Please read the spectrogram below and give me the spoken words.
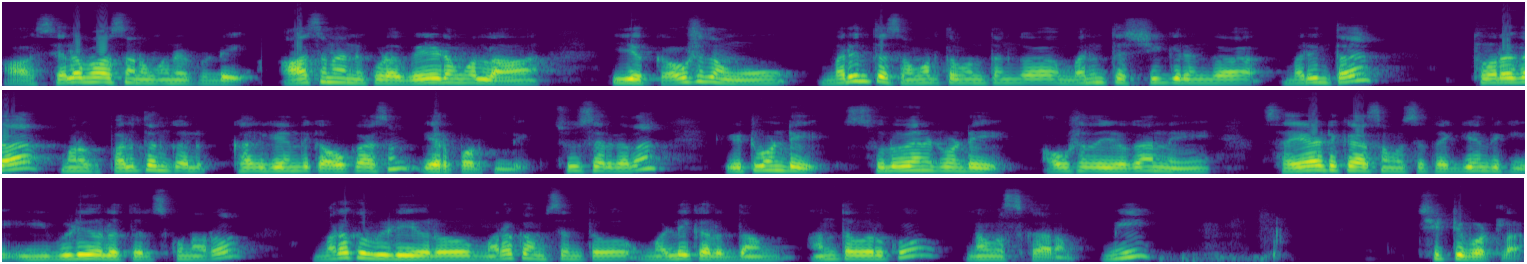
ఆ శలభాసనం అనేటువంటి ఆసనాన్ని కూడా వేయడం వల్ల ఈ యొక్క ఔషధము మరింత సమర్థవంతంగా మరింత శీఘ్రంగా మరింత త్వరగా మనకు ఫలితం కలి కలిగేందుకు అవకాశం ఏర్పడుతుంది. చూశారు కదా? ఎటువంటి సులువైనటువంటి ఔషధ యోగాన్ని సయాటికా సమస్య తగ్గేందుకు ఈ వీడియోలో తెలుసుకున్నారో మరొక వీడియోలో మరొక అంశంతో మళ్ళీ కలుద్దాం. అంతవరకు నమస్కారం. మీ చిట్టిబొట్ల.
